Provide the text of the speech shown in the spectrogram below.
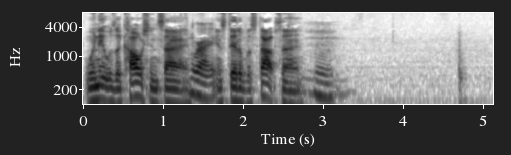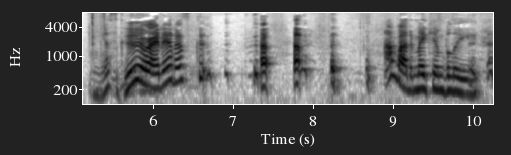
when it was a caution sign right. instead of a stop sign. Mm-hmm. That's good right there. That's good. Uh, uh, I'm about to make him bleed. oh,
